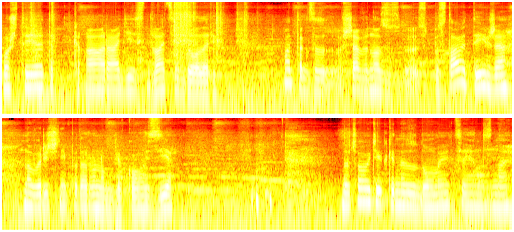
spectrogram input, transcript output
Коштує така радість 20 доларів. От так ще вино поставити і вже новорічний подарунок для когось є. До чого тільки не додумаються, я не знаю.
